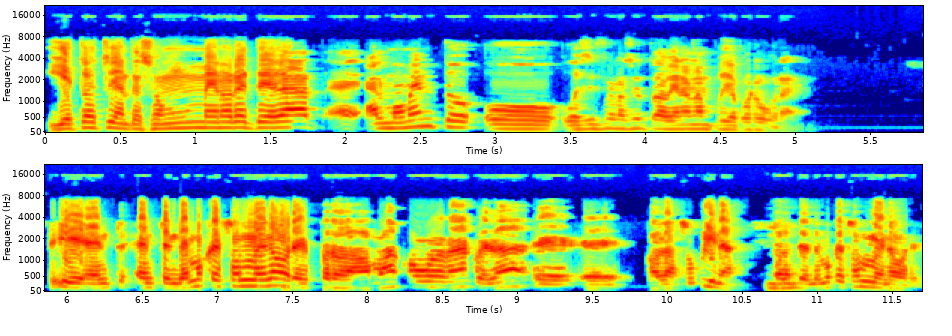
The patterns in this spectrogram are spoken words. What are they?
¿Y estos estudiantes son menores de edad eh, al momento o, esa información todavía no la han podido corroborar? Sí, entendemos que son menores, pero la vamos a corroborar, ¿verdad? Eh, con la supina, pero entendemos que son menores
